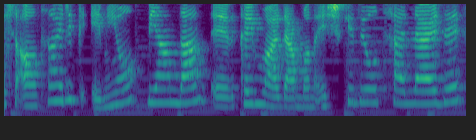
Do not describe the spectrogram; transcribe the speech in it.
işte 6 aylık emiyor bir yandan. E, kayınvaliden bana eşlik ediyor otellerde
